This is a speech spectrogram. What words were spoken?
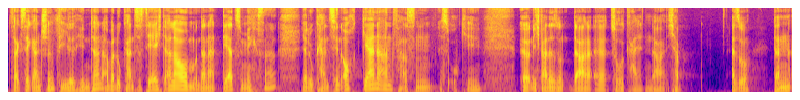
zeigst ja ganz schön viel Hintern, aber du kannst es dir echt erlauben. Und dann hat der zu mir gesagt, ja, du kannst ihn auch gerne anfassen. Ist okay. Äh, und ich war da, so, da äh, zurückhaltender. Ich habe, also dann,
